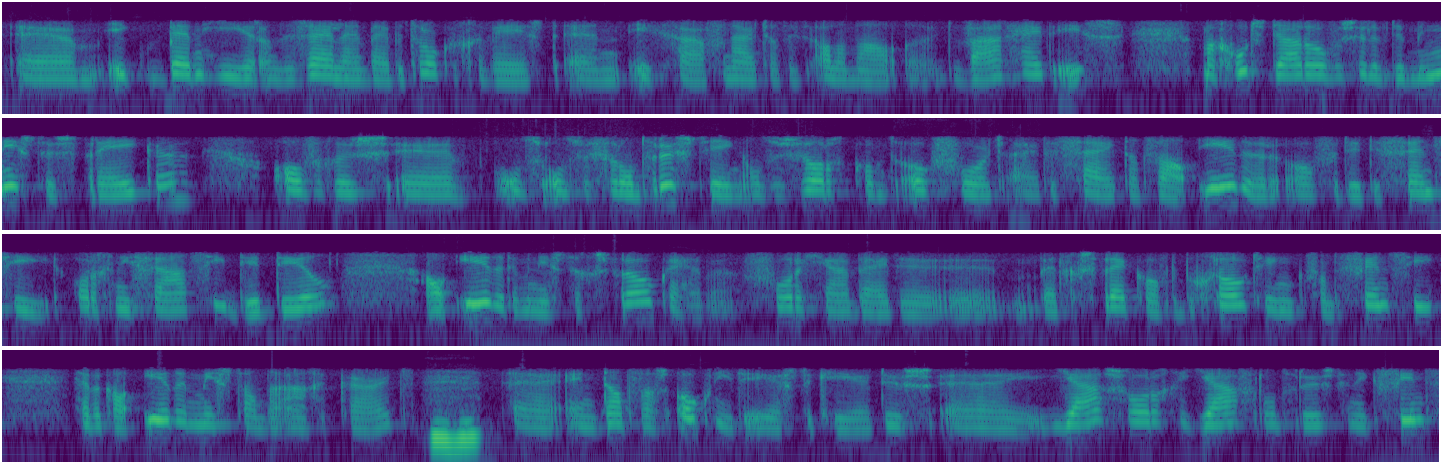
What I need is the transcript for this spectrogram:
Um, ik ben hier aan de zijlijn bij betrokken geweest en ik ga vanuit dat dit allemaal uh, de waarheid is. Maar goed, daarover zullen we de minister spreken. Overigens, uh, ons, onze verontrusting, onze zorg komt ook voort uit het feit dat we al eerder over de defensieorganisatie, dit deel, al eerder de minister gesproken hebben. Vorig jaar bij, de, uh, bij het gesprek over de begroting van Defensie heb ik al eerder misstanden aangekaart. Mm -hmm. en dat was ook niet de eerste keer. Dus ja zorgen, ja verontrust. En ik vind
